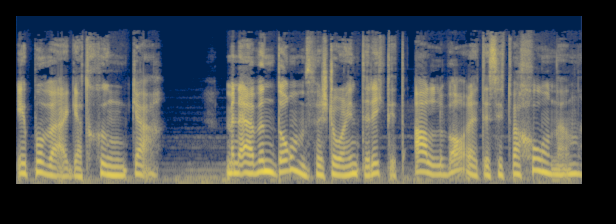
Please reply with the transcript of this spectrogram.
är på väg att sjunka. Men även de förstår inte riktigt allvaret i situationen.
